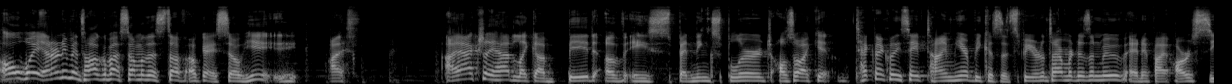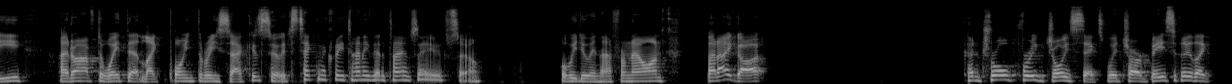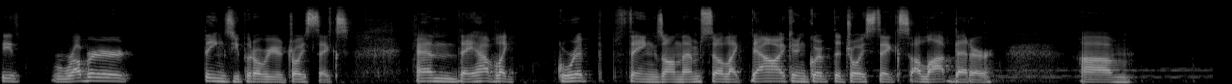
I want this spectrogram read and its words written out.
Oh wait, I don't even talk about some of this stuff. Okay, so he, he- I, I actually had like a bit of a spending splurge. Also, I can technically save time here because the speedrun timer doesn't move, and if I RC, I don't have to wait that like 0.3 seconds. So it's technically a tiny bit of time save. So we'll be doing that from now on. But I got KontrolFreek joysticks, which are basically like these rubber things you put over your joysticks, and they have like grip things on them. So like now I can grip the joysticks a lot better. Um,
